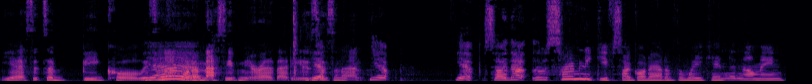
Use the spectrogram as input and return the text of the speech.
Yes, it's a big call, isn't it? What a massive mirror that is, Yep. isn't it? Yep. Yep. So that there were so many gifts I got out of the weekend, and I mean,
